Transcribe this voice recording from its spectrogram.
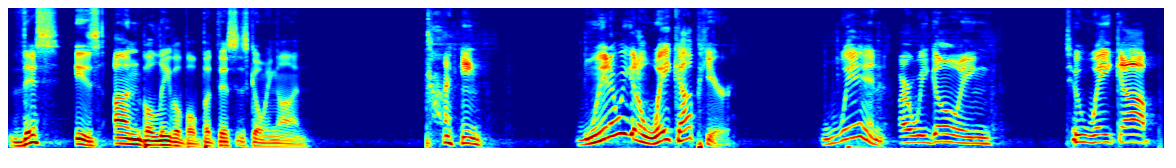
This is unbelievable, but this is going on. I mean, when are we going to wake up here? When are we going to wake up?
